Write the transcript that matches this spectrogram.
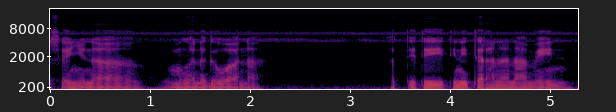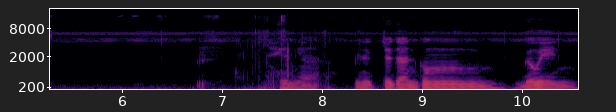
sa inyo na mga nagawa na. At ito tinitirhan na namin. Ayun nga, pinagtyagaan kong gawin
